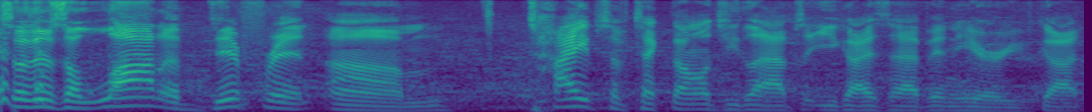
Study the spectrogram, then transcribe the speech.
So there's a lot of different um, types of technology labs that you guys have in here. You've got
